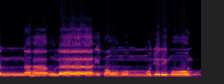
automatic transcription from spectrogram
أن هؤلاء قوم مجرمون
